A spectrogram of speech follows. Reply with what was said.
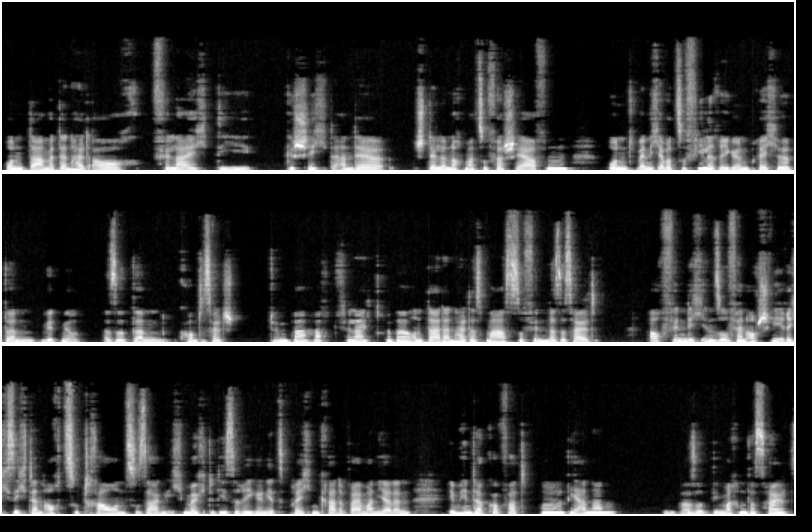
und damit dann halt auch vielleicht die Geschichte an der Stelle nochmal zu verschärfen. Und wenn ich aber zu viele Regeln breche, dann wird mir, also dann kommt es halt stümperhaft vielleicht drüber und da dann halt das Maß zu finden. Das ist halt auch, finde ich, insofern auch schwierig, sich dann auch zu trauen, zu sagen, ich möchte diese Regeln jetzt brechen, gerade weil man ja dann im Hinterkopf hat, hm, die anderen, also die machen das halt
